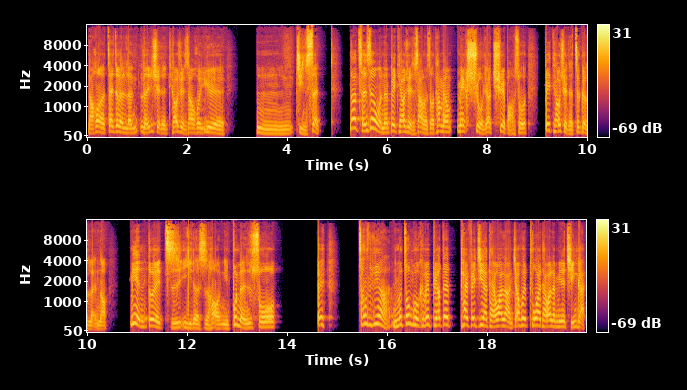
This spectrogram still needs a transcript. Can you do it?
然后在这个人人选的挑选上会越嗯谨慎。那陈胜文呢被挑选上的时候，他们要 make sure 要确保说被挑选的这个人哦，面对质疑的时候，你不能说，哎，张志军啊，你们中国可不可以不要再派飞机来台湾了？这样会破坏台湾人民的情感。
